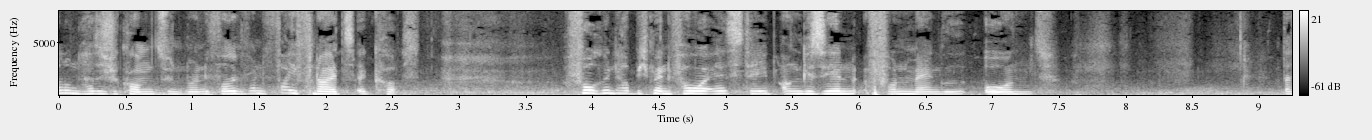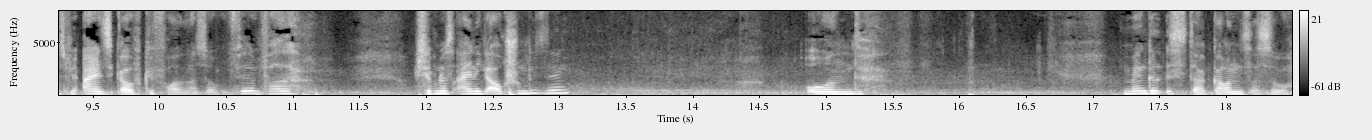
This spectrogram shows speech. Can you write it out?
Hallo und herzlich willkommen zu einer neuen Folge von Five Nights at Cost. Vorhin habe ich mein VHS-Tape angesehen von Mangle und das ist mir einzig aufgefallen. Also auf jeden Fall, ich habe das einige auch schon gesehen. Und Mangle ist da ganz, also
